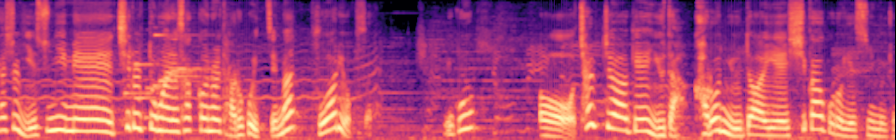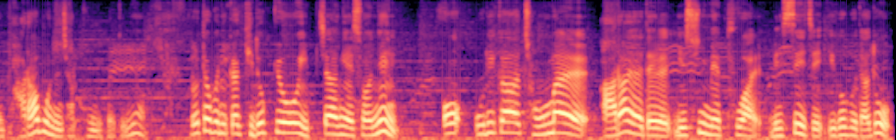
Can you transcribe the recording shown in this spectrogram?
사실 예수님의 7일 동안의 사건을 다루고 있지만 부활이 없어요. 그리고 어, 철저하게 유다, 가론 유다의 시각으로 예수님을 좀 바라보는 작품이거든요. 그렇다 보니까 기독교 입장에서는 어, 우리가 정말 알아야 될 예수님의 부활 메시지 이거보다도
